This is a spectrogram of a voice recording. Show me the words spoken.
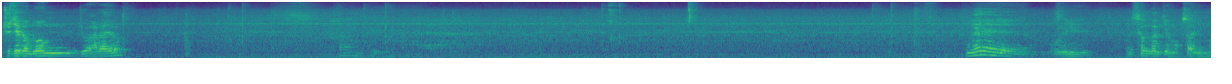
주제가 뭔 줄 알아요? 왜 우리 성관계 목사님은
